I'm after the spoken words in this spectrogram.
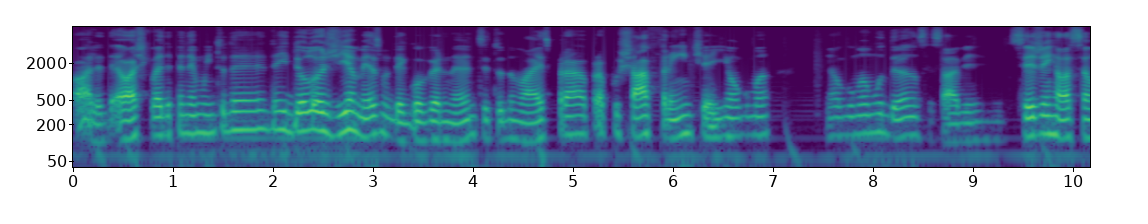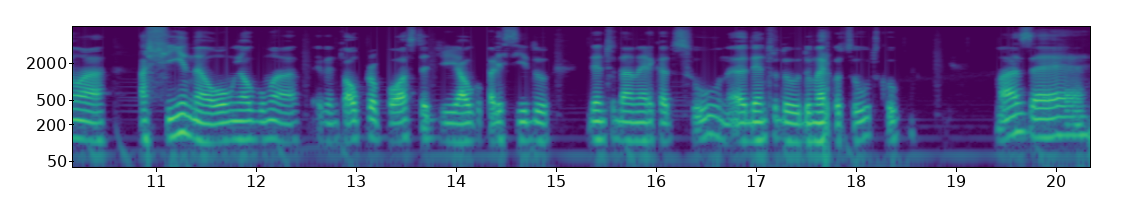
Olha, eu acho que vai depender muito da da ideologia mesmo, de governantes e tudo mais, para puxar à frente aí em alguma, em alguma mudança, sabe? Seja em relação à à China ou em alguma eventual proposta de algo parecido dentro da América do Sul, né? dentro do, do Mercosul, desculpa. Mas é,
